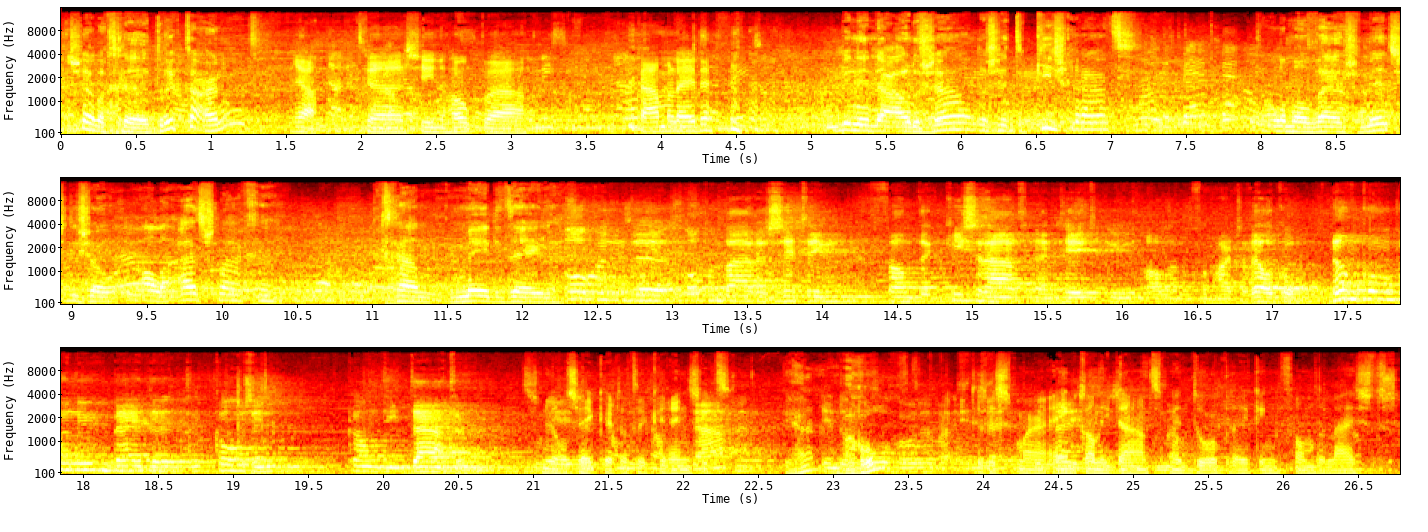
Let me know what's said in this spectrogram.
Gezellig eh, drukte, Arnold. Ja, ik zie een hoop eh, Kamerleden. Ik ben in de oude zaal, daar zit de kiesraad. Allemaal wijze mensen die zo alle uitslagen gaan mededelen. Open de openbare zitting van de kiesraad en heet u allen van harte welkom. Dan komen we nu bij de gekozen kandidaten. Het is nu al zeker dat ik erin zit. Ja, In de waarom? volgorde Er is maar één lijst kandidaat met doorbreking van de lijst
